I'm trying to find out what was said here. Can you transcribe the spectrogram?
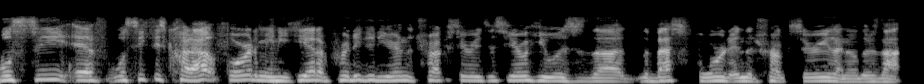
we'll see if we'll see if he's cut out for it. I mean, he, he had a pretty good year in the truck series this year. He was the the best Ford in the truck series. I know there's not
